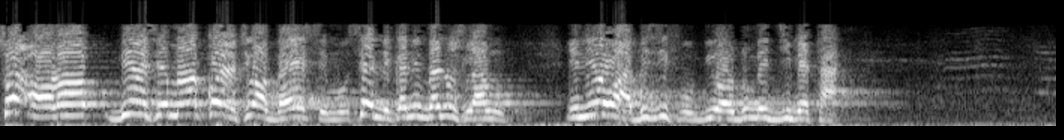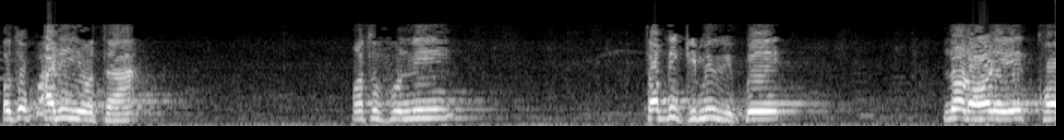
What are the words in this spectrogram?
sọ ọ̀rọ̀ bí wọ́n ṣe máa kọ́yàn tí ọba ẹ̀sìn mú sí ẹnìkan ní bẹ́nu islamu ilé ọwà bízì fún bí ọdún méjì mẹ́ta ó tó parí yàn tán wọ́n tún fún ní tọ́bíkì mi wípé lọ́rọ̀ rẹ̀ kọ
